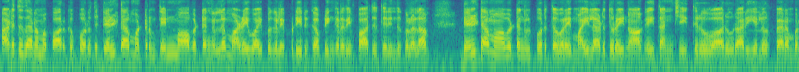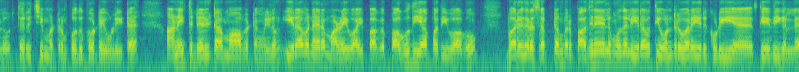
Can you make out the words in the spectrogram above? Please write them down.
அடுத்ததாக நம்ம பார்க்க போகிறது டெல்டா மற்றும் தென் மாவட்டங்களில் மழை வாய்ப்புகள் எப்படி இருக்குது அப்படிங்கிறதையும் பார்த்து தெரிந்து கொள்ளலாம். டெல்டா மாவட்டங்கள் பொறுத்தவரை மயிலாடுதுறை நாகை தஞ்சை திருவாரூர் அரியலூர் பெரம்பலூர் திருச்சி மற்றும் புதுக்கோட்டை உள்ளிட்ட அனைத்து டெல்டா மாவட்டங்களிலும் இரவு நேர மழை வாய்ப்பாக பகுதியாக பதிவாகும். வருகிற செப்டம்பர் பதினேழு முதல் இருபத்தி ஒன்று வரை இருக்கக்கூடிய தேதிகளில்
